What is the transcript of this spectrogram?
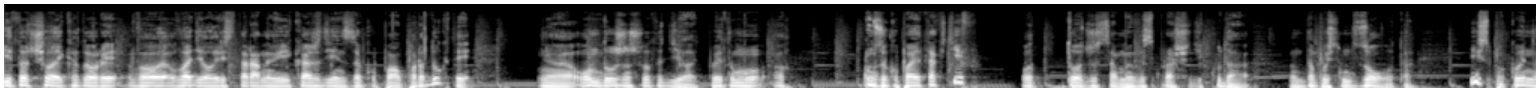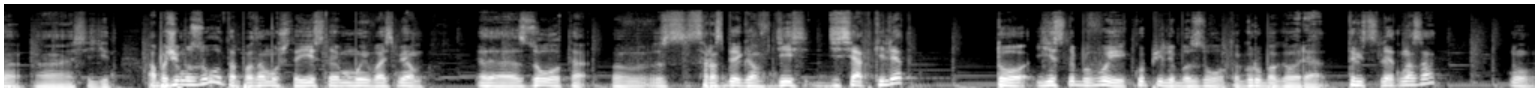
И тот человек, который вла- владел ресторанами и каждый день закупал продукты, э, он должен что-то делать. Поэтому э, он закупает актив, вот тот же самый, вы спрашиваете, куда? Ну, Допустим, золото. И спокойно э, сидит. А почему золото? Потому что если мы возьмем э, золото с разбегом в 10, десятки лет, то если бы вы купили бы золото, грубо говоря, 30 лет назад, ну,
